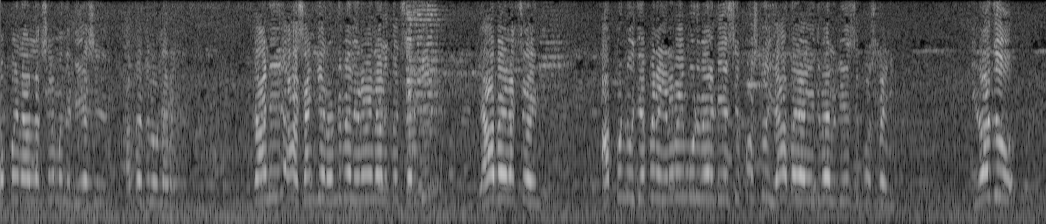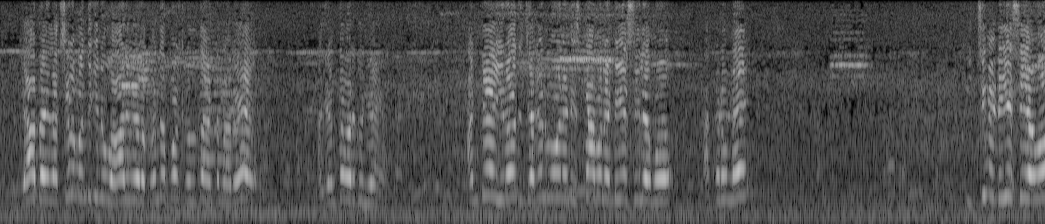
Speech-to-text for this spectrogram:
ముప్పై నాలుగు లక్షల మంది డిఎస్సి అభ్యర్థులు ఉన్నారు. కానీ ఆ సంఖ్య రెండు వేల ఇరవై నాలుగుకి వచ్చేసరికి యాభై లక్షలైంది అప్పుడు నువ్వు చెప్పిన ఇరవై మూడు వేల డిఎస్సి పోస్టులు యాభై ఐదు వేల డిఎస్సి పోస్టులు అయినాయి. ఈరోజు యాభై లక్షల మందికి నువ్వు ఆరు వేల కొంత పోస్టులు వదులుతా అంటున్నావే? అది ఎంతవరకు న్యాయం? అంటే ఈరోజు జగన్మోహన్ రెడ్డి ఇస్తామన్న డిఎస్సీలేమో అక్కడ ఉన్నాయి. ఇచ్చిన డిఎస్సీ ఏమో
